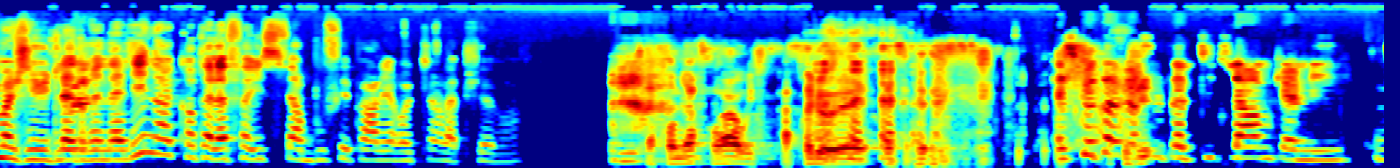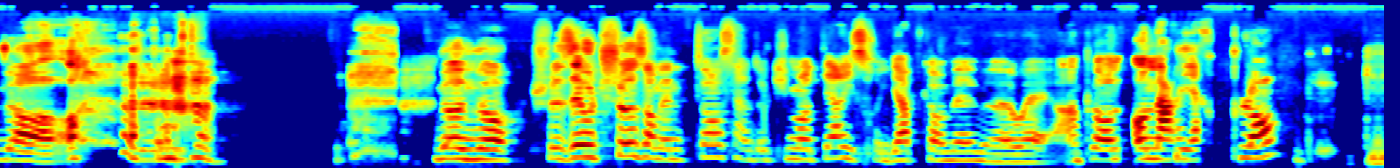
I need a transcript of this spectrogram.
moi j'ai eu de l'adrénaline hein, quand elle a failli se faire bouffer par les requins, la pieuvre. La première fois, oui. Après le. Est-ce que tu as versé ta petite larme, Camille? Non. non, non. Je faisais autre chose en même temps. C'est un documentaire. Il se regarde quand même euh, ouais, un peu en, arrière-plan. Tu,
